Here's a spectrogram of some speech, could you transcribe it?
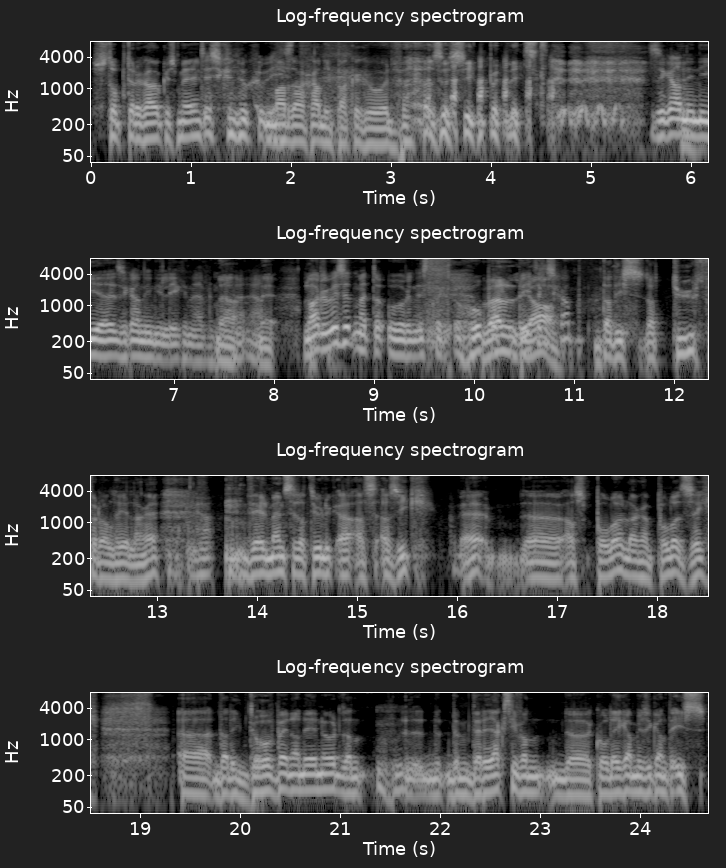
Stop er gauw eens mee. Het is genoeg geweest. Maar dat gaat niet pakken gewoon. Zo simpel is. Ze gaan u niet, eh, ze gaan u niet liggen hebben. Ja, nee. Maar hoe is het met de oren? Is er hoop Wel, op beterschap? ja, dat, is, dat duurt vooral heel lang. Hè. Veel mensen natuurlijk, eh, als, als ik, hè, eh, als Polle, lange Polle, zeg dat ik doof ben aan één oor, dan Mhm. de, de reactie van de collega-muzikanten is,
